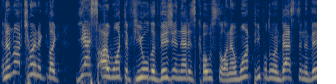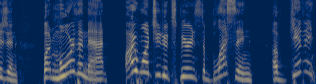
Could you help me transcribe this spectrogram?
And I'm not trying to, like, yes, I want to fuel the vision that is coastal, and I want people to invest in the vision. But more than that, I want you to experience the blessing of giving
